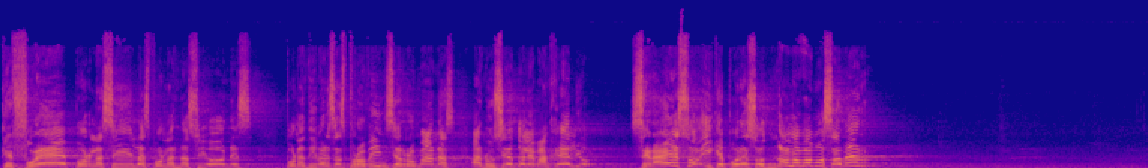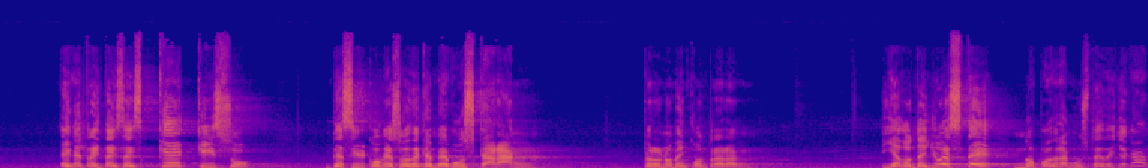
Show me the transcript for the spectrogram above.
que fue por las islas, por las naciones, por las diversas provincias romanas anunciando el Evangelio. ¿Será eso y que por eso no lo vamos a ver? En el 36, ¿qué quiso decir con eso de que me buscarán, pero no me encontrarán? Y a donde yo esté, no podrán ustedes llegar.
